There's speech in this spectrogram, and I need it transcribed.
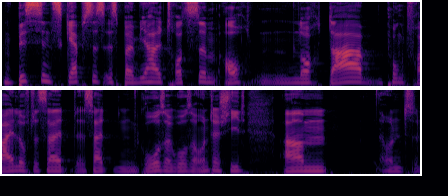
ein bisschen Skepsis ist bei mir halt trotzdem auch noch da. Punkt Freiluft ist halt, ist halt ein großer, großer Unterschied. Ähm, und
